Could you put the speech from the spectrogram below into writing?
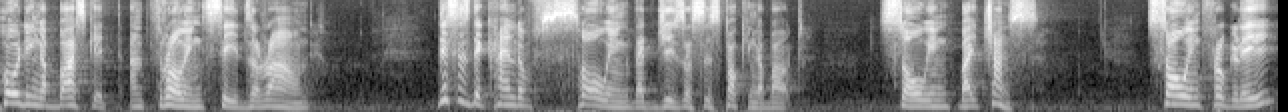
holding a basket and throwing seeds around. This is the kind of sowing that Jesus is talking about sowing by chance, sowing frugally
